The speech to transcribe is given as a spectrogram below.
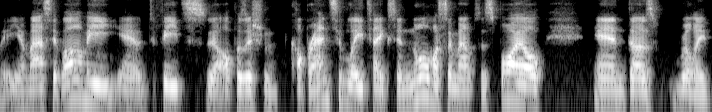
you know, massive army, you know, defeats the opposition comprehensively, takes enormous amounts of spoil, and does really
